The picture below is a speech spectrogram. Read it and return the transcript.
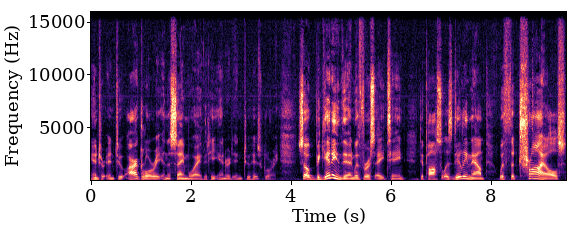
enter into our glory in the same way that he entered into his glory. So, beginning then with verse 18, the apostle is dealing now with the trials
